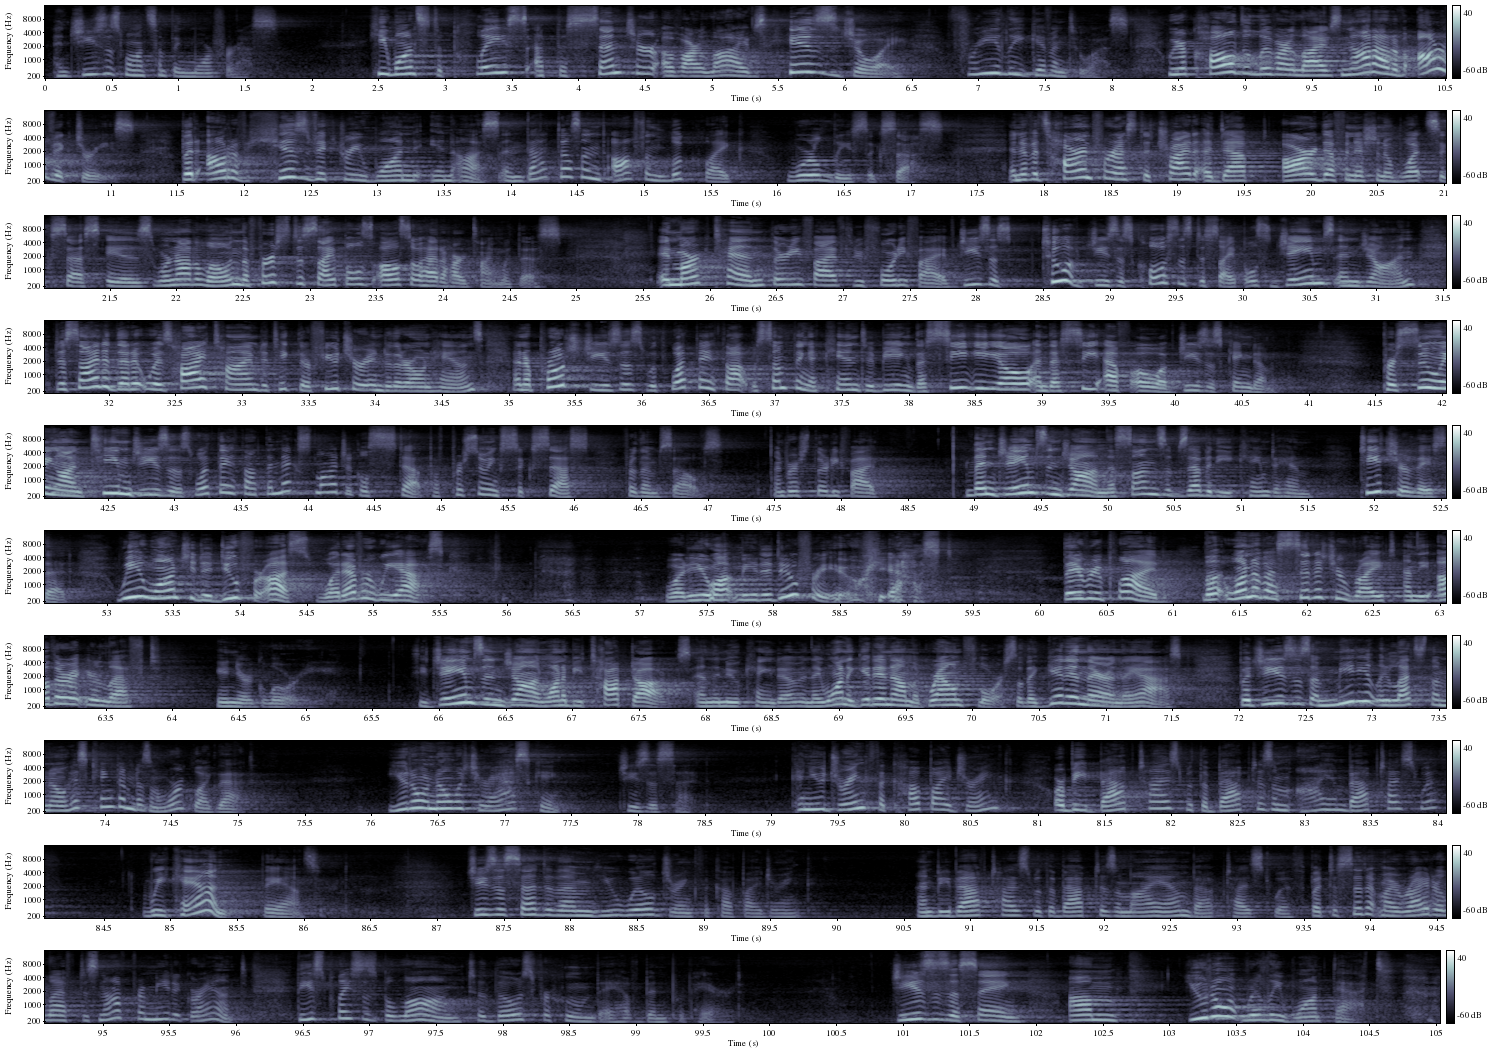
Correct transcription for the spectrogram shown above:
And Jesus wants something more for us. He wants to place at the center of our lives His joy, freely given to us. We are called to live our lives not out of our victories, but out of his victory won in us. And that doesn't often look like worldly success. And if it's hard for us to try to adapt our definition of what success is, we're not alone. The first disciples also had a hard time with this. In Mark 10, 35 through 45, Jesus, two of Jesus' closest disciples, James and John, decided that it was high time to take their future into their own hands and approached Jesus with what they thought was something akin to being the CEO and the CFO of Jesus' kingdom pursuing on Team Jesus what they thought the next logical step of pursuing success for themselves. In verse 35, then James and John, the sons of Zebedee, came to him. Teacher, they said, we want you to do for us whatever we ask. What do you want me to do for you? He asked. They replied, Let one of us sit at your right and the other at your left in your glory. See, James and John want to be top dogs in the new kingdom, and they want to get in on the ground floor. So they get in there and they ask. But Jesus immediately lets them know his kingdom doesn't work like that. You don't know what you're asking, Jesus said. Can you drink the cup I drink, or be baptized with the baptism I am baptized with? We can, they answered. Jesus said to them, You will drink the cup I drink and be baptized with the baptism I am baptized with. But to sit at my right or left is not for me to grant. These places belong to those for whom they have been prepared. Jesus is saying, um, You don't really want that.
